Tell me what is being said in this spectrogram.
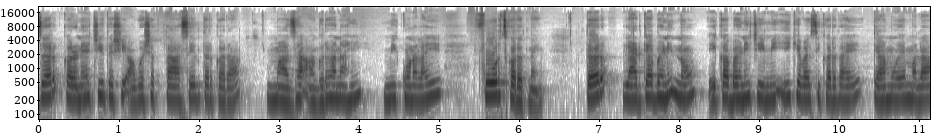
जर करण्याची तशी आवश्यकता असेल तर करा. माझा आग्रह नाही. मी कोणालाही फोर्स करत नाही. तर लाडक्या बहिणींनो एका बहिणीची मी ई के वाय सी करत आहे. त्यामुळे मला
